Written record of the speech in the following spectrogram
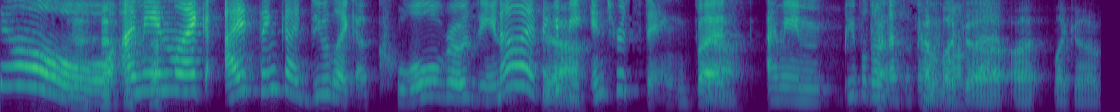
No, I mean like I think I'd do like a cool Rosina. I think Yeah. it'd be interesting, but Yeah. I mean people don't Kind- necessarily kind of like a, a like a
